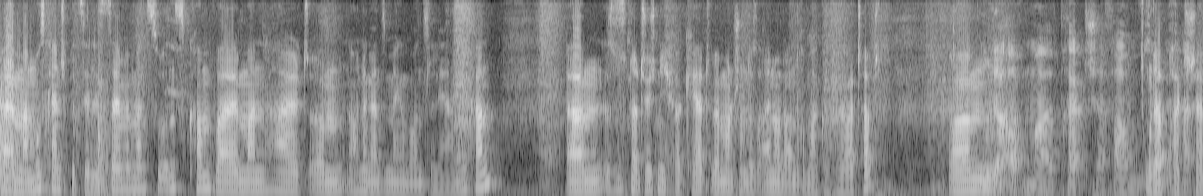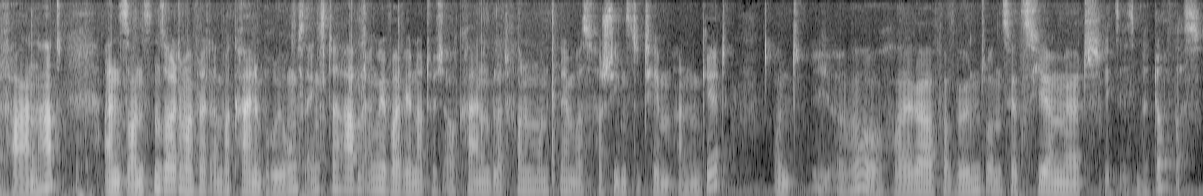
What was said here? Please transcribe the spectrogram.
Ähm, man muss kein Spezialist sein, wenn man zu uns kommt, weil man halt ähm, auch eine ganze Menge bei uns lernen kann. Ähm, es ist natürlich nicht verkehrt, wenn man schon das eine oder andere Mal gehört hat. Ähm, Oder auch mal praktische Erfahrungen. oder gesammelt praktisch hat. erfahren hat. Ansonsten sollte man vielleicht einfach keine Berührungsängste haben, irgendwie, weil wir natürlich auch kein Blatt von den Mund nehmen, was verschiedenste Themen angeht. Und oh, Holger verwöhnt uns jetzt hier mit Jetzt ist mir doch was.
